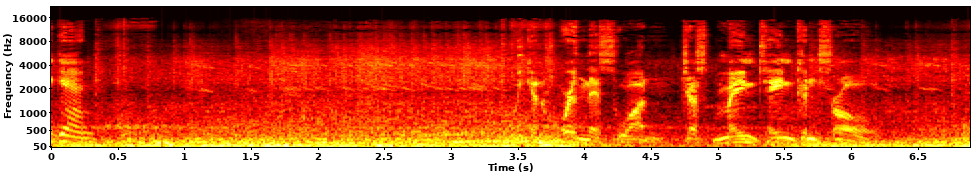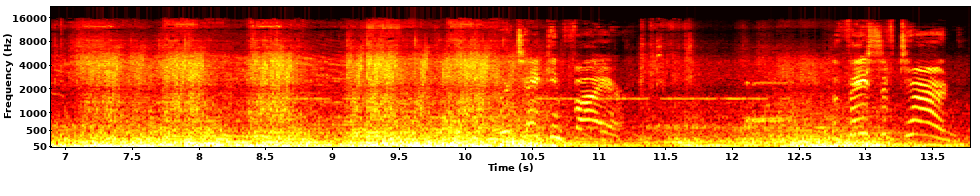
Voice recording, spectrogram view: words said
again. We can win this one. Just maintain control. We're taking fire. Evasive turn.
